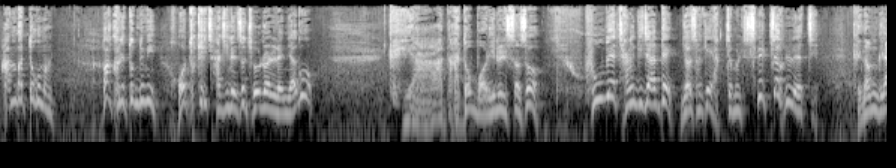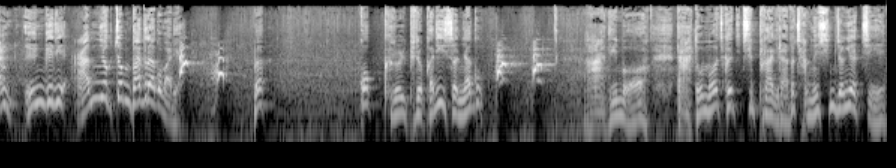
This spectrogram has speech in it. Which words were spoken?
안 받더구만. 아, 그랬던 놈이 어떻게 자진해서 전화를 했냐고? 그야, 나도 머리를 써서 후배 장 기자한테 녀석의 약점을 슬쩍 흘렸지. 그놈 그냥 은근히 압력 좀 받으라고 말이야. 뭐? 꼭 그럴 필요까지 있었냐고? 아니 뭐 나도 뭐 그 지푸라기라도 잡는 심정이었지.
